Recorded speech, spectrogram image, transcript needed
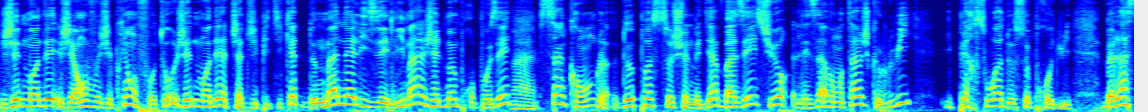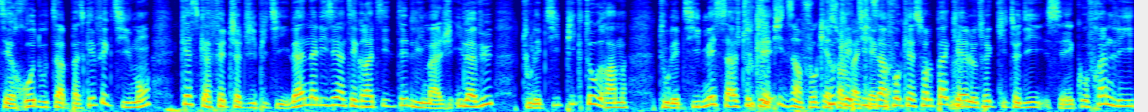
J'ai demandé, j'ai pris en photo, j'ai demandé à ChatGPT 4 de m'analyser l'image et de me proposer cinq angles de post social media basés sur les avantages que lui il perçoit de ce produit. Ben là, c'est redoutable parce qu'effectivement, qu'est-ce qu'a fait ChatGPT? Il a analysé l'intégralité de l'image. Il a vu tous les petits pictogrammes, tous les petits messages, toutes, les, petites infos qu'il y a sur le paquet. Toutes les petites infos qu'il y a sur le paquet. Le truc qui te dit c'est éco-friendly,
